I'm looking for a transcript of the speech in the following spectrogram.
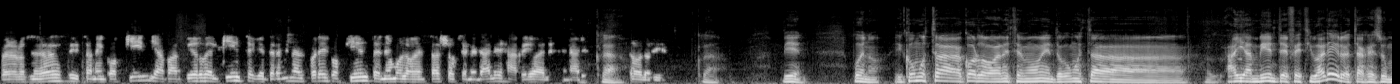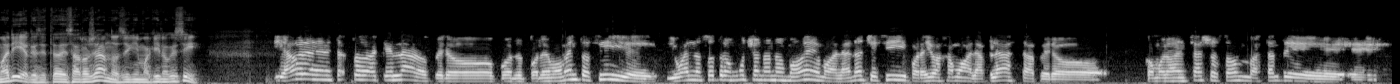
pero los ensayos sí están en Cosquín y a partir del 15 que termina el pre-Cosquín tenemos los ensayos generales arriba del escenario. Claro. Todos los días. Claro. Bien. Bueno, ¿y cómo está Córdoba en este momento? ¿Cómo está? ¿Hay ambiente festivalero? Está Jesús María que se está desarrollando, así que imagino que sí. Y ahora deben estar todos de aquel lado, pero por, por el momento sí, eh, igual nosotros mucho no nos movemos, a la noche sí, por ahí bajamos a la plaza, pero como los ensayos son bastante eh,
